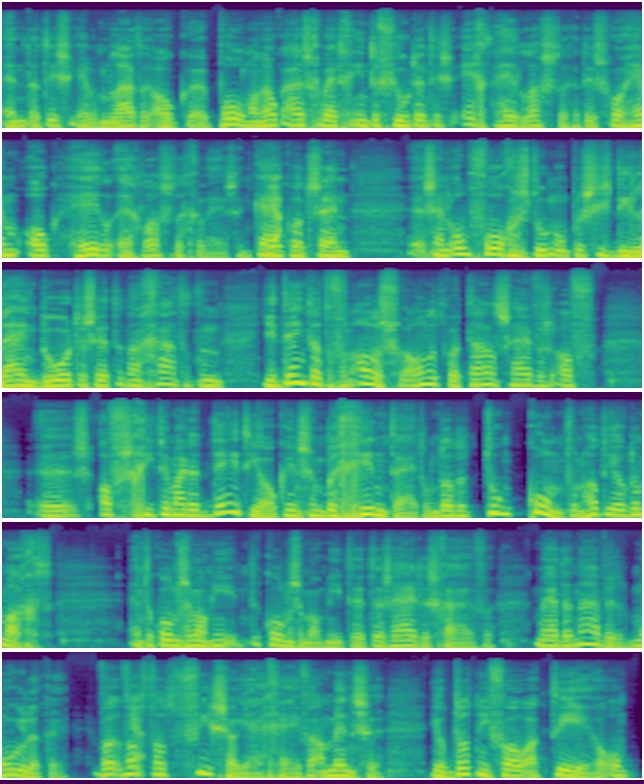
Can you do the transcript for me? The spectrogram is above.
En dat is, ik heb hem later ook, Polman ook uitgebreid geïnterviewd. En het is echt heel lastig. Het is voor hem ook heel erg lastig geweest. En kijk ja. wat zijn, zijn opvolgers doen om precies die lijn door te zetten, dan gaat het een. Je denkt dat er van alles verandert, kwartaalcijfers af, uh, afschieten, maar dat deed hij ook in zijn begintijd, omdat het toen kon. Toen had hij ook de macht. En toen konden ze hem ook niet, konden ze hem ook niet terzijde schuiven. Maar ja, daarna werd het moeilijker. Wat, wat, ja. wat advies zou jij geven aan mensen die op dat niveau acteren, om,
